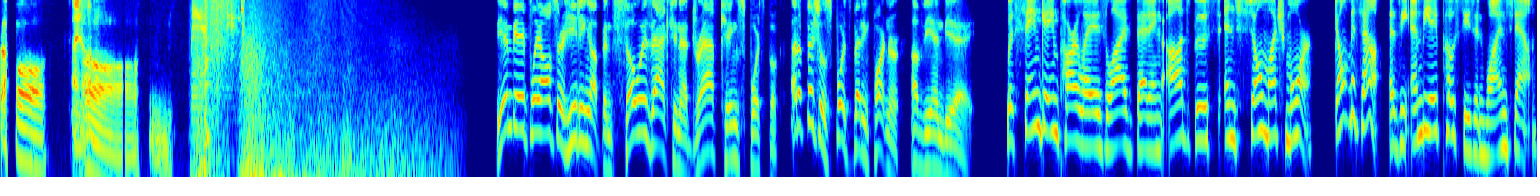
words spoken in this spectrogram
Oh, I know. oh. The NBA playoffs are heating up, and so is action at DraftKings Sportsbook, an official sports betting partner of the NBA. With same game parlays, live betting, odds boosts, and so much more. Don't miss out as the NBA postseason winds down.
